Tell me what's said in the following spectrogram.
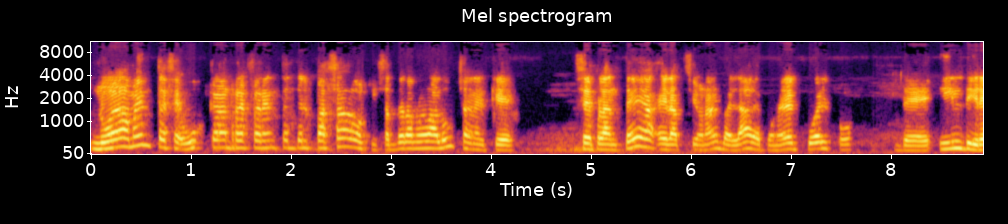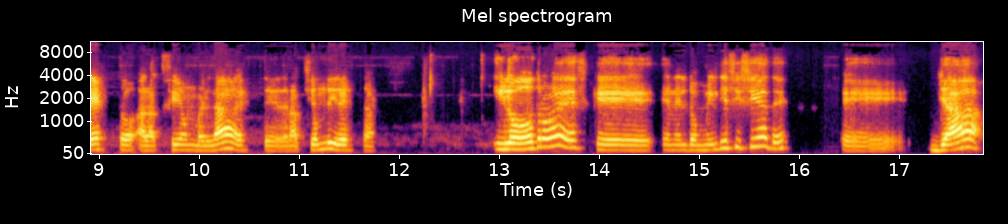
nuevamente se buscan referentes del pasado, quizás de la nueva lucha, en el que se plantea el accionar, ¿verdad? De poner el cuerpo, de ir directo a la acción, ¿verdad? Este, de la acción directa. Y lo otro es que en el 2017 eh, ya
